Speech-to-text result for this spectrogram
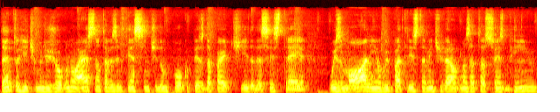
tanto ritmo de jogo no Arsenal, talvez ele tenha sentido um pouco o peso da partida, dessa estreia. O Smalling e o Rui Patrício também tiveram algumas atuações bem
